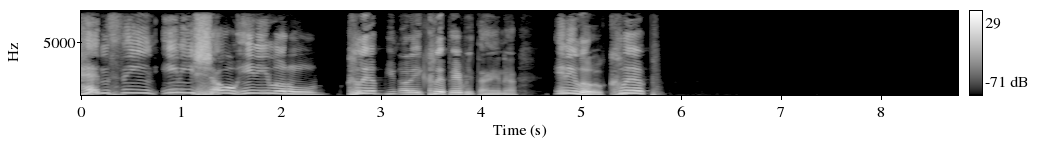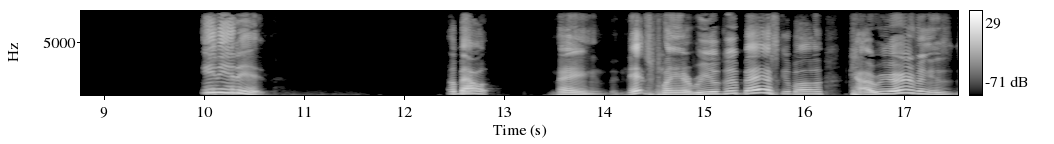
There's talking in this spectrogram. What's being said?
hadn't seen any show, any little clip. You know, they clip everything now. Any little clip, any of that about man, the Nets playing real good basketball. Kyrie Irving is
